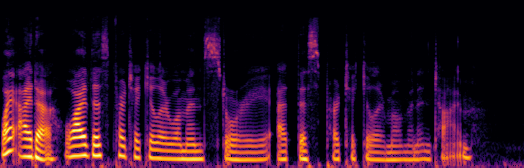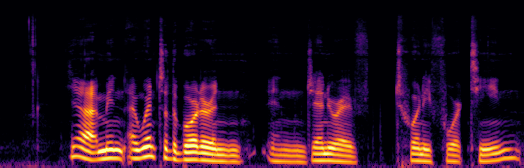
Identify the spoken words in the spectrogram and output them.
why Aida? Why this particular woman's story at this particular moment in time? Yeah, I mean, I went to the border in, in January of 2014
